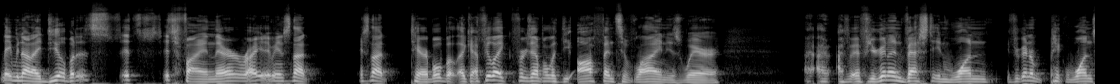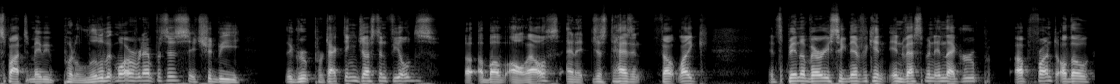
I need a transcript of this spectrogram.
maybe not ideal, but it's it's it's fine there, right? I mean, it's not it's not terrible, but like I feel like, for example, like the offensive line is where I, if you're going to invest in one, if you're going to pick one spot to maybe put a little bit more of an emphasis, it should be the group protecting Justin Fields uh, above all else, and it just hasn't felt like it's been a very significant investment in that group up front. Although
